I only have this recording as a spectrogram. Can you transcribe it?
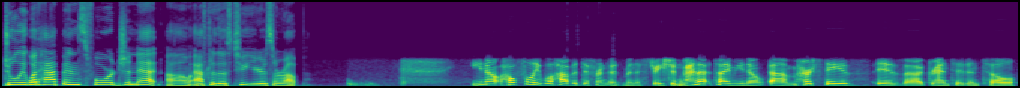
Julie, what happens for Jeanette uh, after those two years are up? You know, hopefully we'll have a different administration by that time. You know, um, her stay is is uh, granted until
